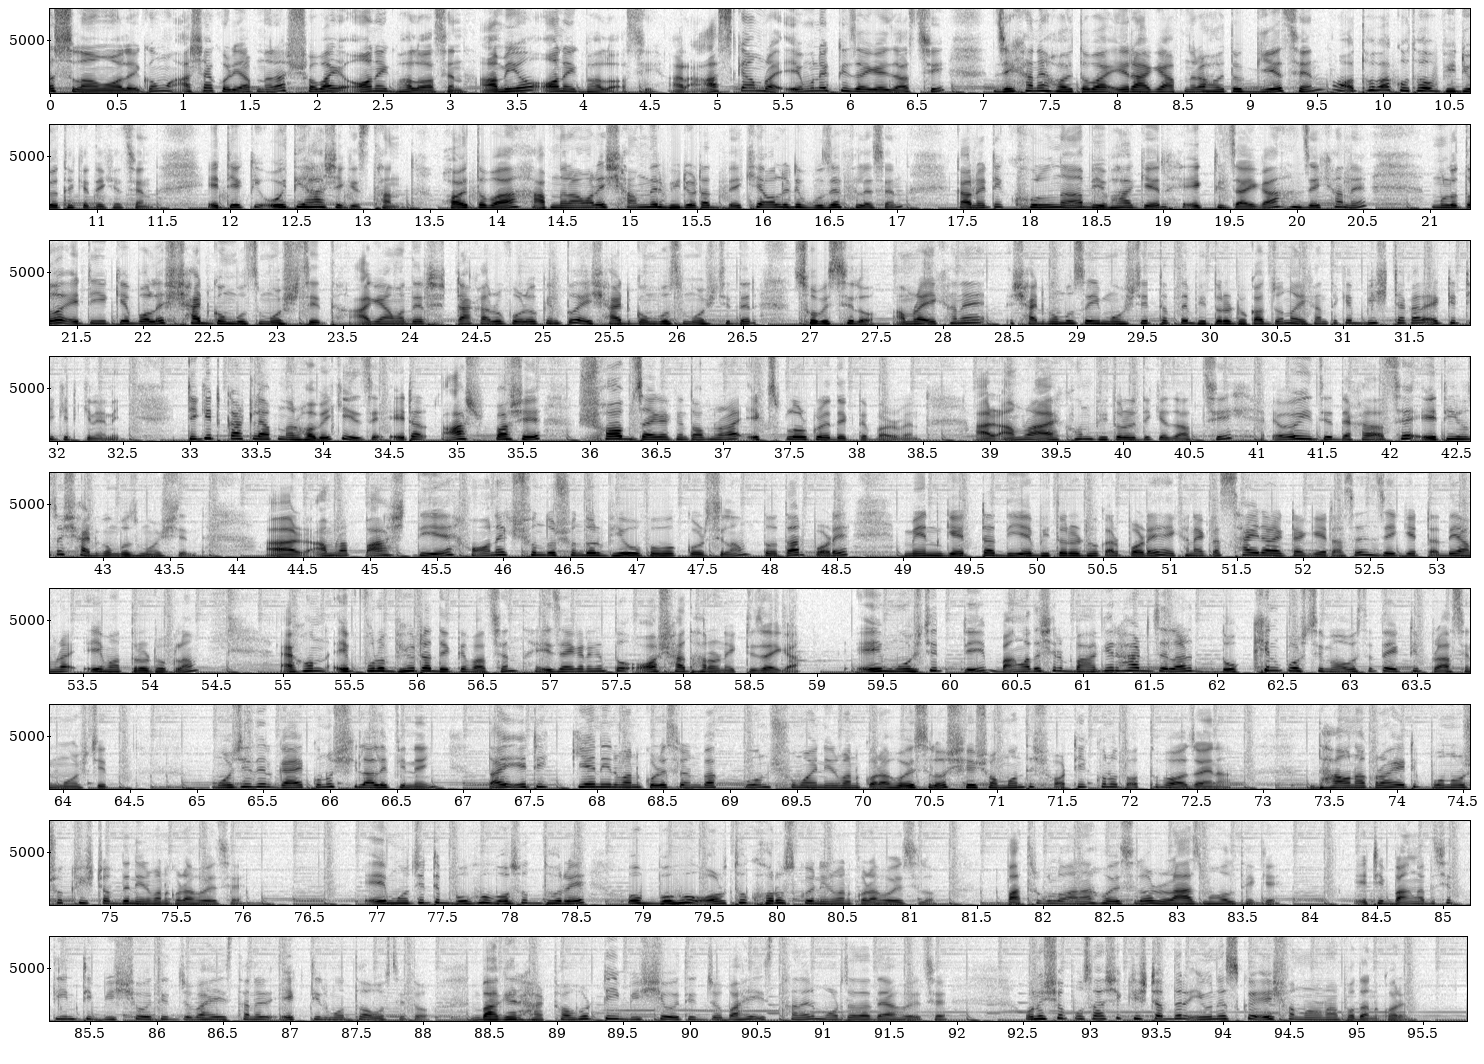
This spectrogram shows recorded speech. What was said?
আসসালামু আলাইকুম। আশা করি আপনারা সবাই অনেক ভালো আছেন, আমিও অনেক ভালো আছি। আর আজকে আমরা এমন একটি জায়গায় যাচ্ছি, যেখানে হয়তোবা এর আগে আপনারা হয়তো গিয়েছেন অথবা কোথাও ভিডিও থেকে দেখেছেন। এটি একটি ঐতিহাসিক স্থান। হয়তোবা আপনারা আমার এই সামনের ভিডিওটা দেখে অলরেডি বুঝে ফেলেছেন, কারণ এটি খুলনা বিভাগের একটি জায়গা, যেখানে মূলত এটিকে বলে ষাট গম্বুজ মসজিদ। আগে আমাদের টাকার উপরেও কিন্তু এই ষাট গম্বুজ মসজিদের ছবি ছিল। আমরা এখানে ষাট গম্বুজ এই মসজিদটাতে ভিতরে ঢোকার জন্য এখান থেকে বিশ টাকার একটি টিকিট কিনে নিই। টিকিট কাটলে আপনার হবে কি যে, এটার আশপাশে সব জায়গা কিন্তু আপনারা এক্সপ্লোর করে দেখতে পারবেন। আর আমরা এখন ভিতরের দিকে যাচ্ছি, ওই যে দেখা যাচ্ছে এটি হচ্ছে ষাট গম্বুজ মসজিদ। আর আমরা পাশ দিয়ে অনেক সুন্দর সুন্দর ভিউ উপভোগ করছিলাম। তো তারপরে মেন গেটটা দিয়ে ভিতরে ঢোকার পরে এখানে একটা সাইড আর একটা গেট আছে যে গেটটা দিয়ে আমরা এইমাত্র ঢুকলাম। এখন এই পুরো ভিউটা দেখতে পাচ্ছেন, এই জায়গাটা কিন্তু অসাধারণ একটি জায়গা। এই মসজিদটি বাংলাদেশের বাগেরহাট জেলার দক্ষিণ পশ্চিমে অবস্থিত একটি প্রাচীন মসজিদ। মসজিদের গায়ে কোনো শিলালিপি নেই, তাই এটি কে নির্মাণ করেছিলেন বা কোন সময় নির্মাণ করা হয়েছিল সে সম্বন্ধে সঠিক কোনো তথ্য পাওয়া যায় না। ধারণা করা হয় এটি পনেরোশো খ্রিস্টাব্দে নির্মাণ করা হয়েছে। এই মসজিদটি বহু বছর ধরে ও বহু অর্থ খরচ করে নির্মাণ করা হয়েছিল। পাথরগুলো আনা হয়েছিল রাজমহল থেকে। এটি বাংলাদেশের তিনটি বিশ্ব ঐতিহ্যবাহী স্থানের একটির মধ্যে অবস্থিত। বাঘেরহাট শহরটি বিশ্ব ঐতিহ্যবাহী স্থানের মর্যাদা দেওয়া হয়েছে। উনিশশো পঁচাশি খ্রিস্টাব্দের ইউনেস্কো এই সম্মাননা প্রদান করেন।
